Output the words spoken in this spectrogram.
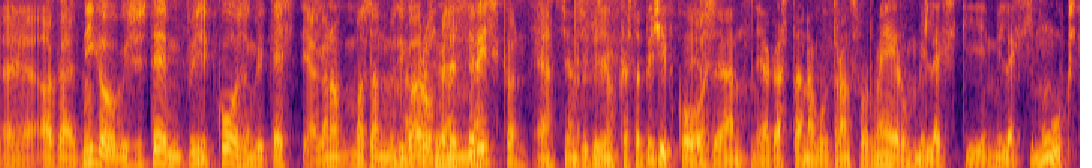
äh, aga et niikaua, kui süsteem püsib koos, on kõik hästi, aga noh, ma saan muidugi aru, milles see risk on. see on see küsimus, kas ta püsib koos Just. ja, ja kas ta nagu transformeerub millekski, millekski muuks.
